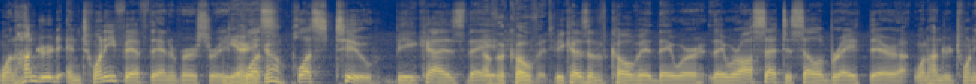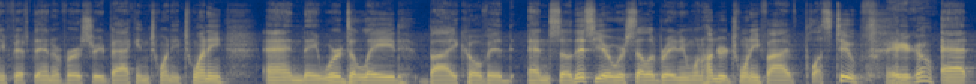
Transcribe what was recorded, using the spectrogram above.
125th anniversary. There you go. plus two because they Of the COVID. because of COVID they were they were all set to celebrate their uh, 125th anniversary back in 2020 and they were delayed by COVID and so this year we're celebrating 125 plus two There you go. at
